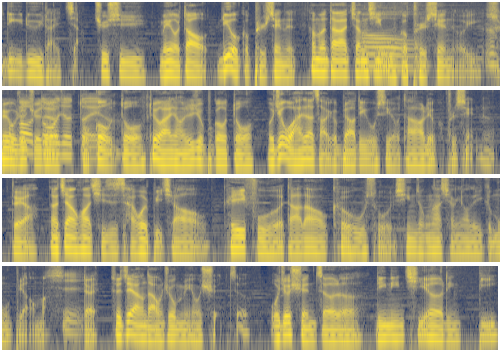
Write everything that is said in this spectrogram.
利率来讲，就是没有到六个 percent 的，他们大概将近五个 percent 而已，哦，所以我就觉得不够多。对我来讲，我就觉得不够多。我觉得我还是要找一个标的物是有达到六个 percent 的。对啊，那这样的话其实才会比较可以符合达到客户所心中他想要的一个目标嘛。是对，所以这两档我就没有选择，我就选择了零零七二零 B。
